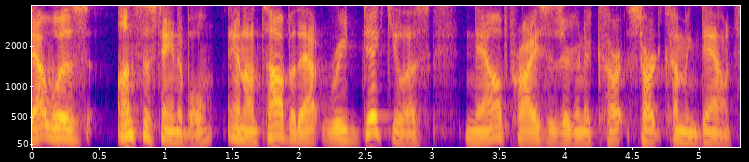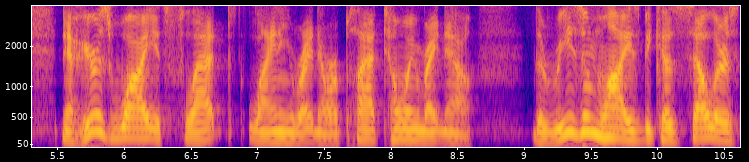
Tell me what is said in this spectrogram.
That was unsustainable. And on top of that, ridiculous. Now prices are going to start coming down. Now, here's why it's flatlining right now or plateauing right now. The reason why is because sellers,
